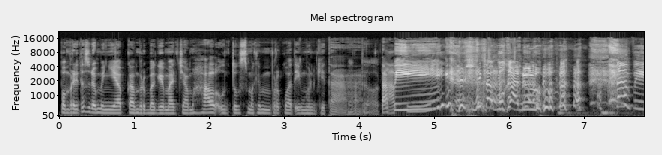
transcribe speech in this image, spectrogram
pemerintah sudah menyiapkan berbagai macam hal untuk semakin memperkuat imun kita. Betul, Tapi, kita buka dulu. Tapi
